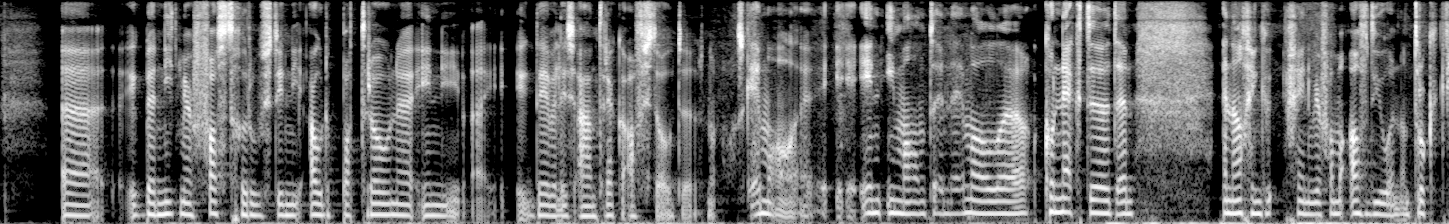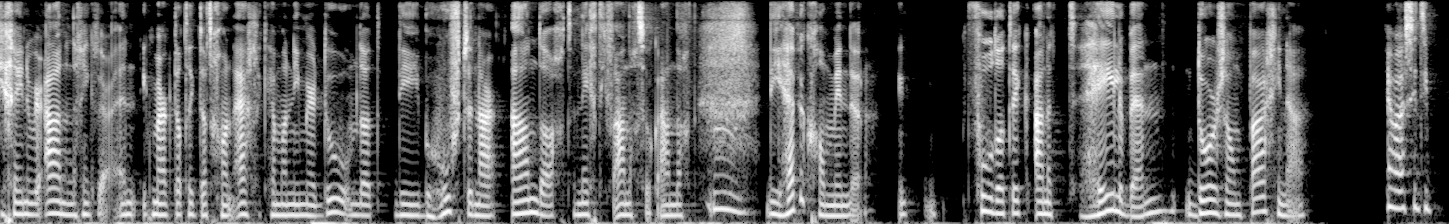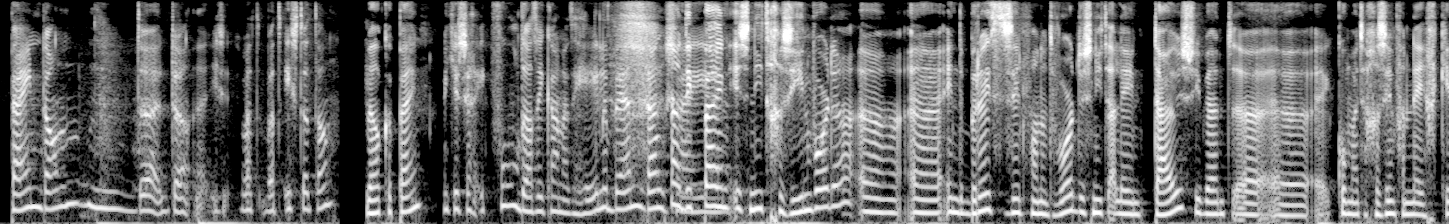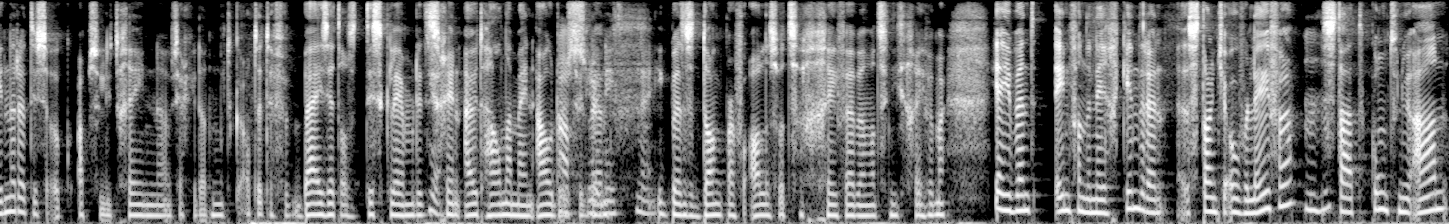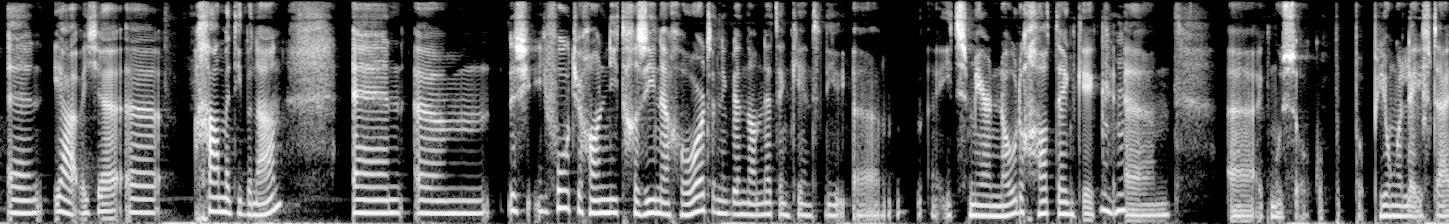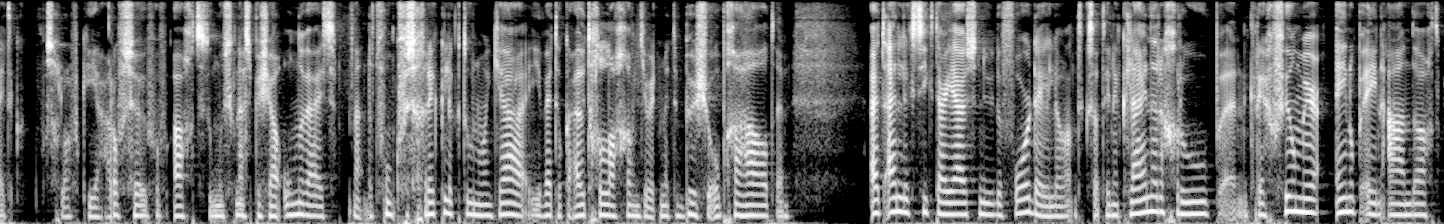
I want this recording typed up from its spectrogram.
Uh, ik ben niet meer vastgeroest in die oude patronen. In die, uh, ik deed wel eens aantrekken, afstoten. Dan was ik helemaal in iemand en helemaal connected. En en dan ging ik diegene weer van me afduwen. En dan trok ik diegene weer aan. En dan ging ik weer. En ik merk dat ik dat gewoon eigenlijk helemaal niet meer doe. Omdat die behoefte naar aandacht, negatieve aandacht is ook aandacht, mm. die heb ik gewoon minder. Ik voel dat ik aan het hele ben door zo'n pagina. En waar zit die pijn dan? De, de, wat, wat is dat dan? Welke pijn? Want je zegt, ik voel dat ik aan het helen ben. Dankzij... Nou, die pijn is niet gezien worden. Uh, in de breedste zin van het woord. Dus niet alleen thuis. Je bent, uh, ik kom uit een gezin van negen kinderen. Het is ook absoluut geen, hoe zeg je dat, moet ik altijd even bijzetten als disclaimer. Dit is geen uithaal naar mijn ouders. Absoluut ik ben, niet. Nee. Ik ben ze dankbaar voor alles wat ze gegeven hebben en wat ze niet gegeven hebben. Maar ja, je bent een van de negen kinderen en standje overleven mm staat continu aan. En ja, weet je, ga met die banaan. En um, dus je voelt je gewoon niet gezien en gehoord. En ik ben dan net een kind die um, iets meer nodig had, denk ik. Mm -hmm. uh, ik moest ook op, op, jonge leeftijd, ik was geloof ik een jaar of zeven of acht, toen moest ik naar speciaal onderwijs. Nou, dat vond ik verschrikkelijk toen, want ja, je werd ook uitgelachen, want je werd met een busje opgehaald. En uiteindelijk zie ik daar juist nu de voordelen, want ik zat in een kleinere groep en ik kreeg veel meer één op één aandacht.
